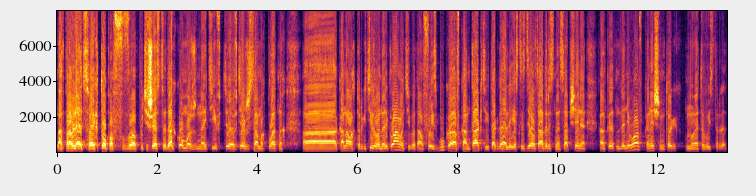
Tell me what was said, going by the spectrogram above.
отправляет своих топов в путешествие, да, легко можно найти в, в тех же самых платных э, каналах таргетированной рекламы, типа там Фейсбука, ВКонтакте и так далее. Если сделать адресное сообщение конкретно для него, в конечном итоге ну, это выстрелит.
